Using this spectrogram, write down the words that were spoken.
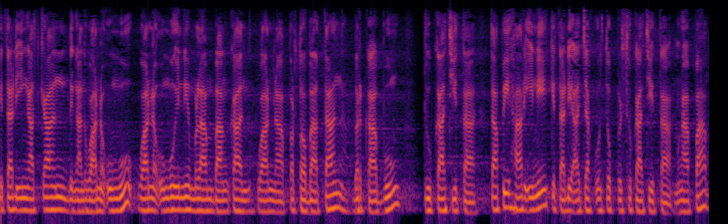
kita diingatkan dengan warna ungu. Warna ungu ini melambangkan warna pertobatan, berkabung, duka cita. Tapi hari ini kita diajak untuk bersuka cita. Mengapa?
